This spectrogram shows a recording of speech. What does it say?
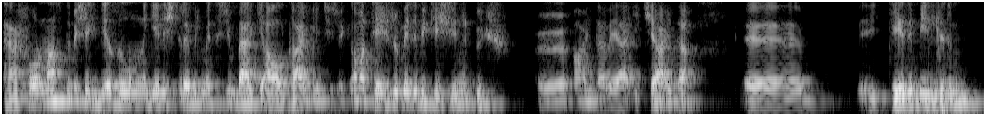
performanslı bir şekilde yazılımını geliştirebilmesi için belki 6 ay geçecek. Ama tecrübeli bir kişinin 3 e, ayda veya 2 ayda e, geri bildirim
